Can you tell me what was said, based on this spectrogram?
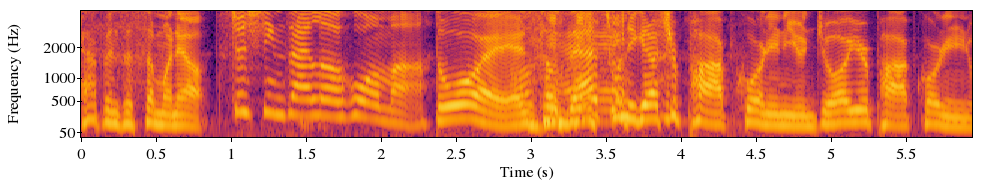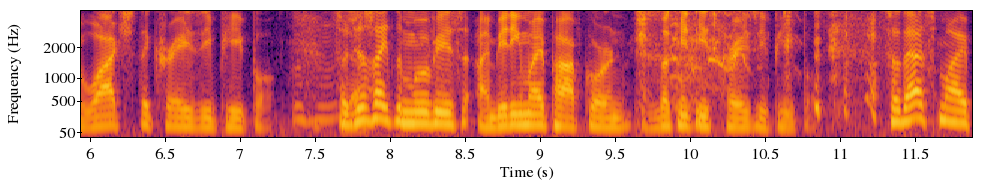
happens to someone else. 就幸灾乐祸嘛。 Boy, and so Okay. that's when you get out your popcorn and you enjoy your popcorn and you watch the crazy people. So just like the movies, I'm eating my popcorn and looking at these crazy people. So that's my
